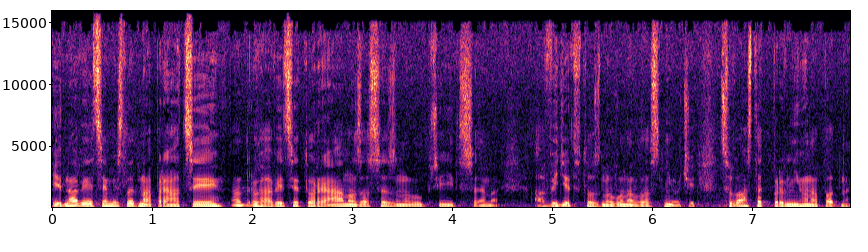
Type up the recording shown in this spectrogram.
Jedna věc je myslet na práci a druhá věc je to ráno zase znovu přijít sem a vidět to znovu na vlastní oči. Co vás tak prvního napadne?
